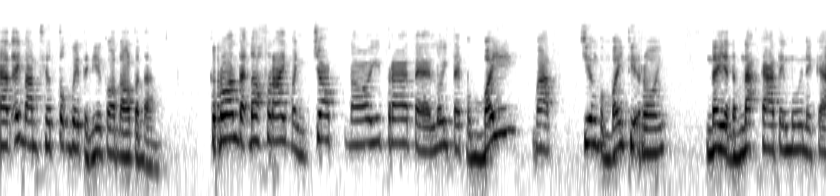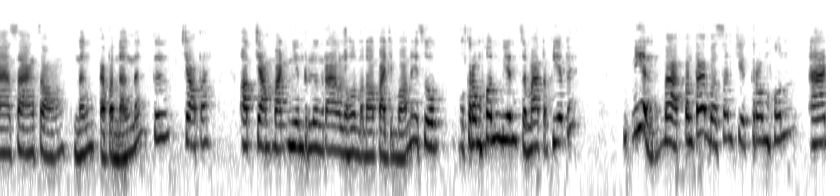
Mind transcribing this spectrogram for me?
ហេតុអីបានធ្វើទុកវេទនាគាត់ដល់ប៉ុណ្ណឹងគ្រាន់តែដោះស្រាយបញ្ចប់ដោយប្រើតែលុយតែ8បាទជាង8%នៃដំណាក់កាលទាំងមួយនៃការសាងសង់ហ្នឹងតែប៉ុណ្ណឹងហ្នឹងគឺចប់ហើយអត់ចាំបាច់មានរឿងរ៉ាវរហូតមកដល់បច្ចុប្បន្នទេសួរក្រុមហ៊ុនមានសមត្ថភាពទេមានបាទប៉ុន្តែបើសិនជាក្រុមហ៊ុនអាច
